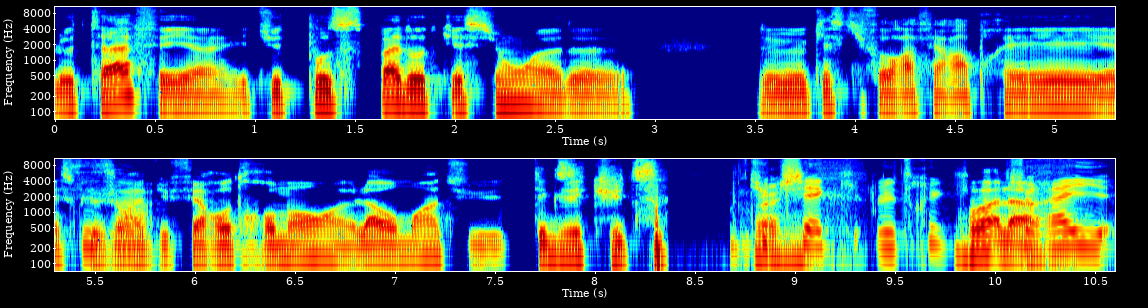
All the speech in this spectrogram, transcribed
le taf et, et tu te poses pas d'autres questions de de qu'est-ce qu'il faudra faire après, est-ce que j'aurais dû faire autrement. Là, au moins, tu t'exécutes. Tu check le truc, voilà. tu rayes.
